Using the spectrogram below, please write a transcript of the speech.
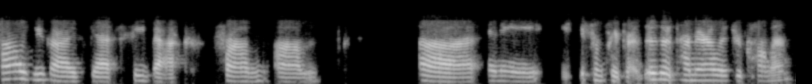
how you guys get feedback from um, uh, any from preprints. Is it primarily through comments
